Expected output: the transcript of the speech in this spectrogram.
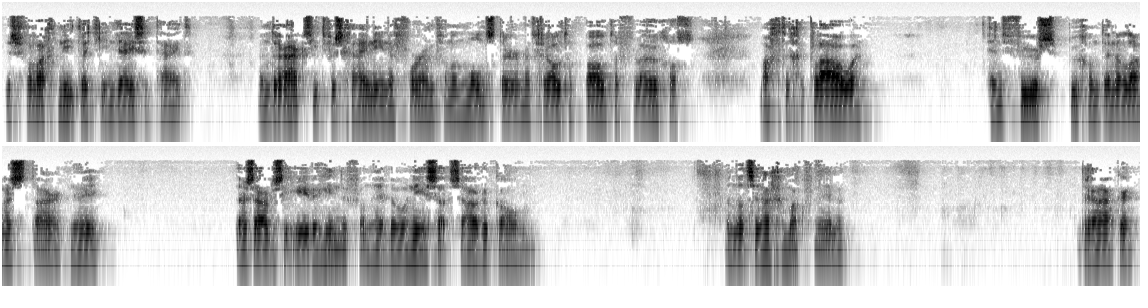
Dus verwacht niet dat je in deze tijd een draak ziet verschijnen in de vorm van een monster met grote poten, vleugels, machtige klauwen en vuurspugend en een lange staart. Nee, daar zouden ze eerder hinder van hebben wanneer ze zouden komen, dan dat ze daar gemak van hebben. Draken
